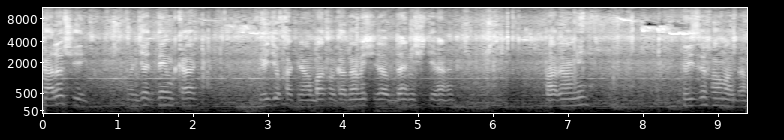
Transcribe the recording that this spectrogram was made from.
короче ҷаддем кад видео қатинам батл кад намешида буда ништияк барнами визиф амадам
